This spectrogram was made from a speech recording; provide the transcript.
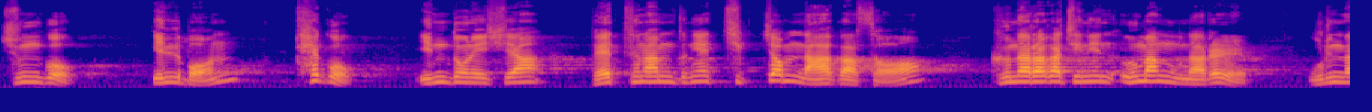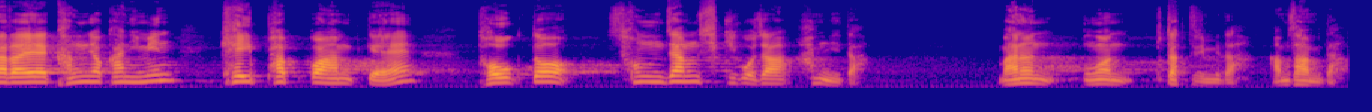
중국, 일본, 태국, 인도네시아, 베트남 등에 직접 나아가서 그 나라가 지닌 음악 문화를 우리나라의 강력한 힘인 K-팝과 함께 더욱더 성장시키고자 합니다. 많은 응원 부탁드립니다. 감사합니다.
